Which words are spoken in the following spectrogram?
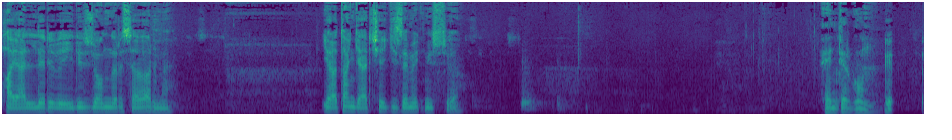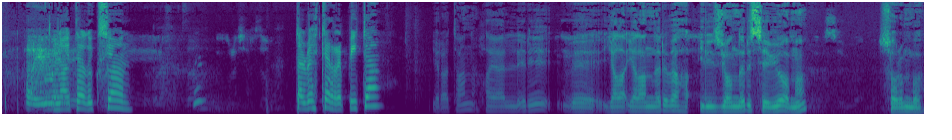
Hayalleri ve illüzyonları sever mi? Yaratan gerçeği gizlemek mi istiyor? Eh, no hay traducción. Tal vez que repita. Yaratan hayalleri ve yalanları ve illüzyonları seviyor ama sorun bu.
